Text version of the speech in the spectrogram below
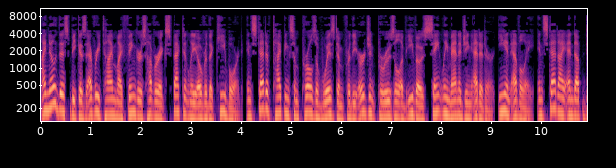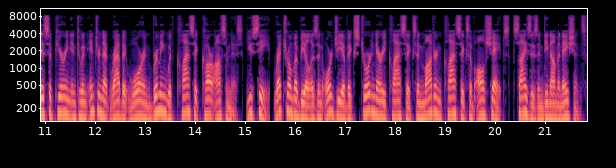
I know this because every time my fingers hover expectantly over the keyboard, instead of typing some pearls of wisdom for the urgent perusal of Evo's saintly managing editor, Ian Eveleigh, instead I end up disappearing into an internet rabbit warren brimming with classic car awesomeness. You see, Retromobile is an orgy of extraordinary classics and modern classics of all shapes, sizes and denominations.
